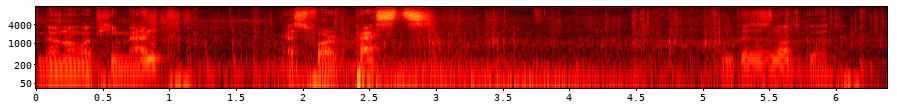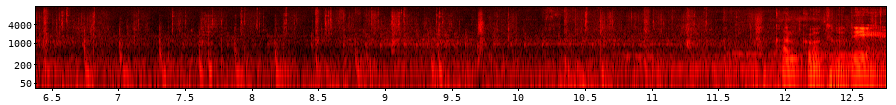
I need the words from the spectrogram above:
I don't know what he meant. As for pests, this is not good. Can't go through there.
